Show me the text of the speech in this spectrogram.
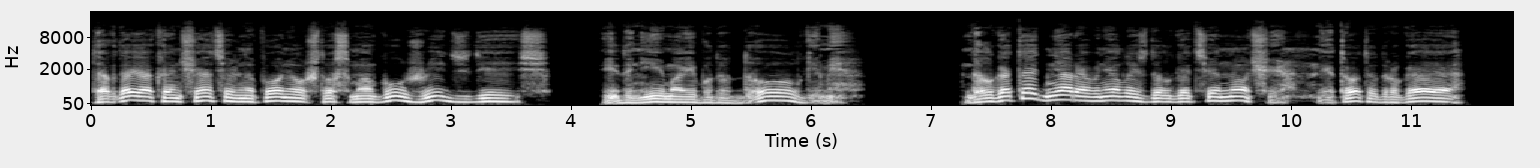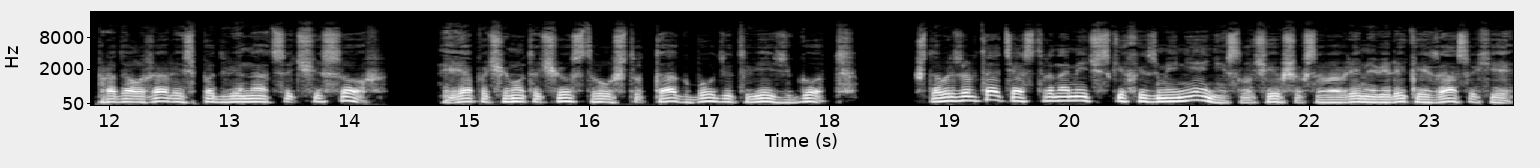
Тогда я окончательно понял, что смогу жить здесь, и дни мои будут долгими. Долгота дня равнялась долготе ночи, и тот, и другая продолжались по двенадцать часов, и я почему-то чувствовал, что так будет весь год, что в результате астрономических изменений, случившихся во время Великой Засухи,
